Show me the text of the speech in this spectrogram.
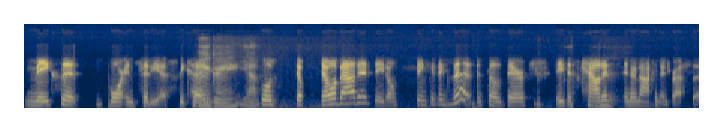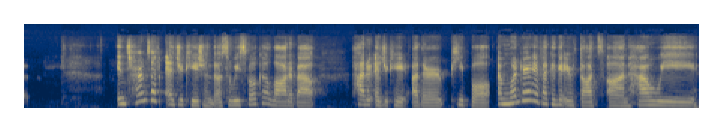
makes it more insidious because I agree. Yeah. People don't know about it. They don't think it exists. And so they're they discount it mm-hmm. and they're not going to address it. In terms of education though, so we spoke a lot about how to educate other people. I'm wondering if I could get your thoughts on how we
